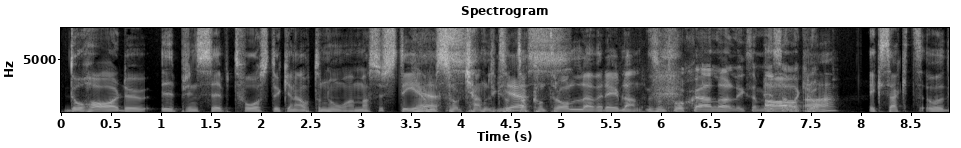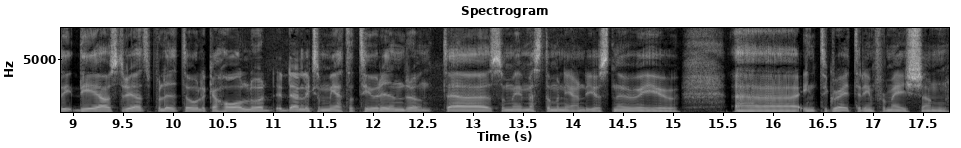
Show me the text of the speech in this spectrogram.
då har du i princip två stycken autonoma system Yes. som kan liksom Yes. ta kontroll över dig ibland. Det är som två själar liksom, i Ja, samma kropp. Exakt, och det, det har studerats på lite olika håll och den liksom metateorin runt det som är mest dominerande just nu är ju eh, Integrated Information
